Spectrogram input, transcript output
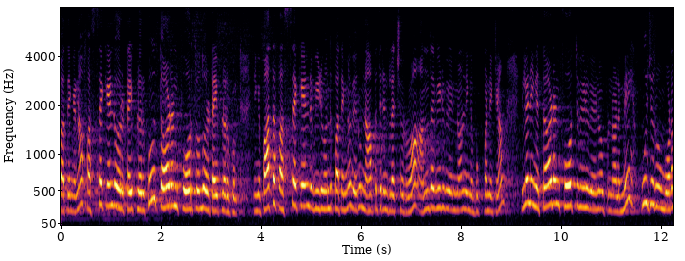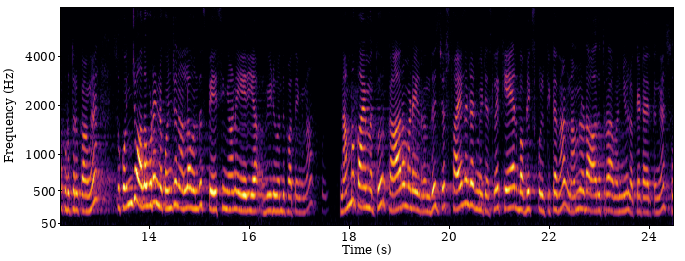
பார்த்தீங்கன்னா ஃபஸ்ட் செகண்ட் ஒரு டைப்பில் இருக்கும். தேர்ட் அண்ட் ஃபோர்த் வந்து ஒரு டைப்பில் இருக்கும். நீங்கள் பார்த்த ஃபஸ்ட் செகண்ட் வீடு வந்து பார்த்தீங்கன்னா வெறும் நாற்பத்தி ரெண்டு லட்சம் ரூபா. அந்த வீடு வேணுனாலும் நீங்கள் புக் பண்ணிக்கலாம். இல்லை நீங்கள் தேர்ட் அண்ட் ஃபோர்த் வீடு வேணும் அப்படின்னாலுமே பூஜை ரூமோட கொடுத்துருக்காங்க. ஸோ கொஞ்சம் அதை விட இன்னும் கொஞ்சம் நல்லா வந்து ஸ்பேசிங்கான ஏரியா வீடு வந்து பார்த்தீங்கன்னா பார்த்தீங்கன்னா நம்ம கோயம்புத்தூர் காரமடையிலிருந்து ஜஸ்ட் ஃபைவ் ஹண்ட்ரட் மீட்டர்ஸில் கேஆர் பப்ளிக் ஸ்கூல் கிட்ட தான் நம்மளோட ஆருத்ரா அவென்யூ லொக்கேட் ஆயிருக்குங்க. ஸோ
